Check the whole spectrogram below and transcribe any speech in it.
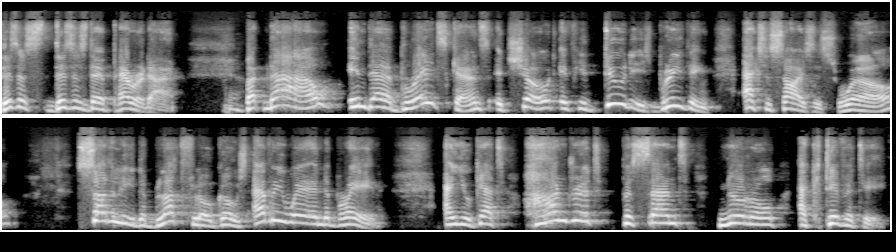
This is this is their paradigm. But now in their brain scans, it showed if you do these breathing exercises well, suddenly the blood flow goes everywhere in the brain and you get 100% neural activity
